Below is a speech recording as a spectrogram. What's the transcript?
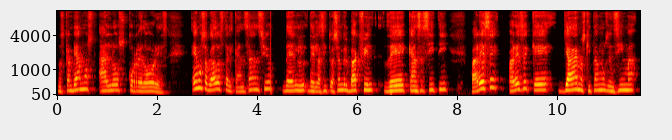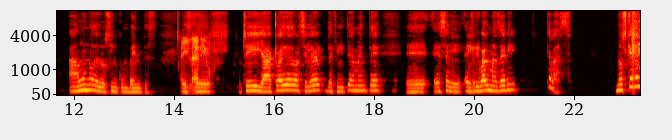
nos cambiamos a los corredores. Hemos hablado hasta el cansancio del- de la situación del backfield de Kansas City. Parece, parece que ya nos quitamos de encima a uno de los incumbentes. Hilario. Este, sí, ya Clyde Edwards Hiller definitivamente eh, es el, el rival más débil. ¿Qué vas? Nos quedan,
